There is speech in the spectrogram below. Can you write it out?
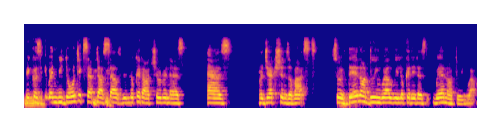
Because Mm. when we don't accept ourselves, we look at our children as as projections of us. So if they're not doing well, we look at it as we're not doing well.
